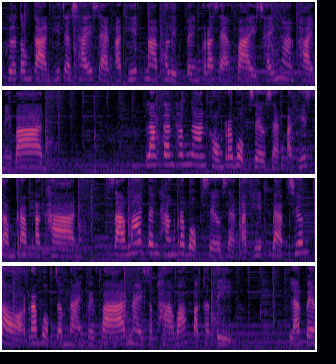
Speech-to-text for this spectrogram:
เพื่อต้องการที่จะใช้แสงอาทิตย์มาผลิตเป็นกระแสไฟใช้งานภายในบ้าน หลักการทำงานของระบบเซลล์แสงอาทิตย์สำหรับอาคาร สามารถเป็นทั้งระบบเซลล์แสงอาทิตย์แบบเชื่อมต่อระบบจำหน่ายไฟฟ้าในสภาวะปกติและเป็น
